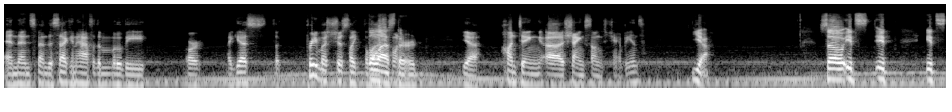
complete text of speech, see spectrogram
and then spend the second half of the movie, or I guess the pretty much just like the, The, last 20 third. Yeah, hunting uh, Shang Tsung's champions. Yeah. So it's it it's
